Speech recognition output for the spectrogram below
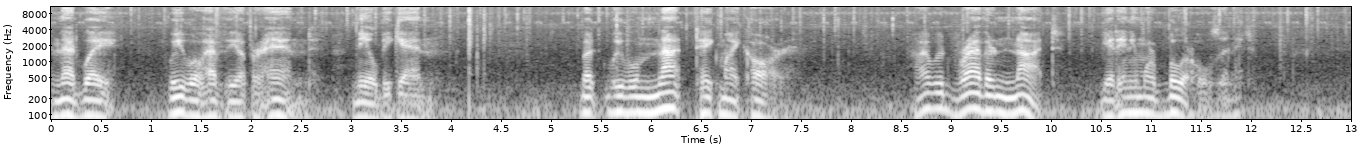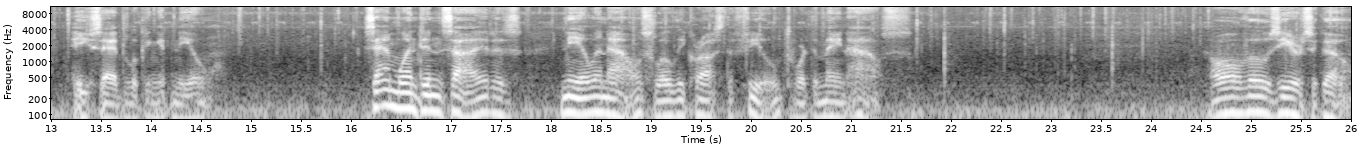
and that way we will have the upper hand, Neil began. But we will not take my car. I would rather not get any more bullet holes in it, he said, looking at Neil. Sam went inside as Neil and Al slowly crossed the field toward the main house. All those years ago,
